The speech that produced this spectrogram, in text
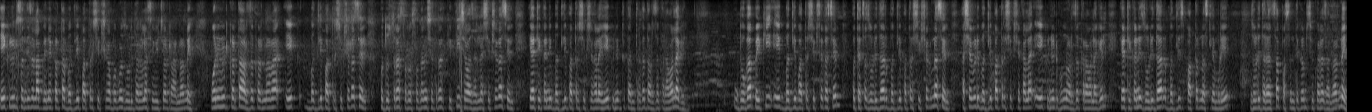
एक युनिट संधीचा लाभ घेण्याकरता बदली पात्र शिक्षकाबरोबर जोडीदाराला सेवेची अट राहणार नाही. वन युनिटकरता अर्ज करणारा एक बदली पात्र शिक्षक असेल व दुसरा सर्वसाधारण क्षेत्रात किती सेवा झालेला शिक्षक असेल या ठिकाणी बदली पात्र शिक्षकाला एक युनिट अंतर्गत अर्ज करावा लागेल. दोघांपैकी एक बदलीपात्र शिक्षक असेल व त्याचा जोडीदार बदलीपात्र शिक्षक नसेल अशावेळी बदलीपात्र शिक्षकाला एक युनिट म्हणून अर्ज करावा लागेल. या ठिकाणी जोडीदार बदलीस पात्र नसल्यामुळे जोडीदाराचा पसंतीक्रम स्वीकारला जाणार नाही.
